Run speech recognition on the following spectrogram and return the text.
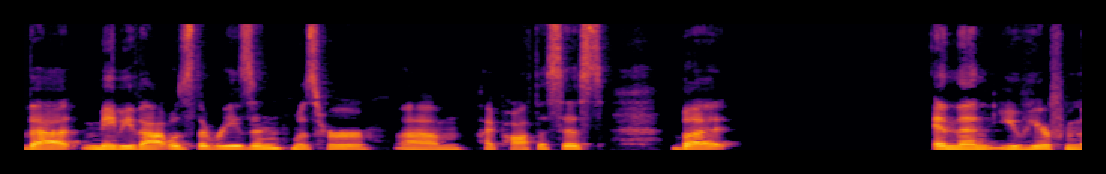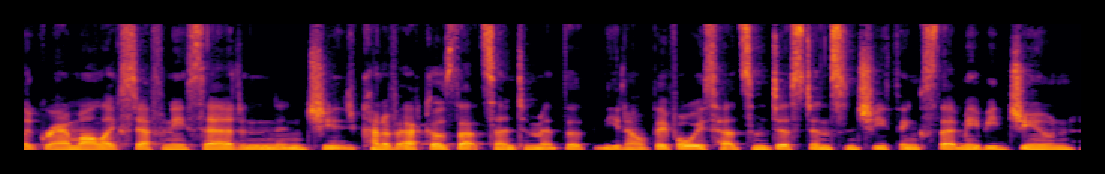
that maybe that was the reason was her um, hypothesis. But and then you hear from the grandma, like Stephanie said, and, and she kind of echoes that sentiment that you know they've always had some distance, and she thinks that maybe June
